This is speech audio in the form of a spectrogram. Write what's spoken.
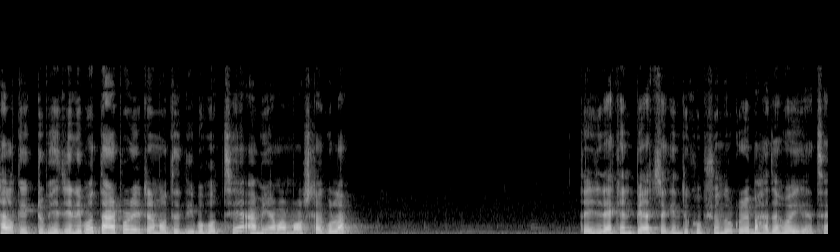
হালকা একটু ভেজে নেব। তারপর এটার মধ্যে দিব হচ্ছে আমি আমার মশলাগুলা। তো এই যে দেখেন, পেঁয়াজটা কিন্তু খুব সুন্দর করে ভাজা হয়ে গেছে।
